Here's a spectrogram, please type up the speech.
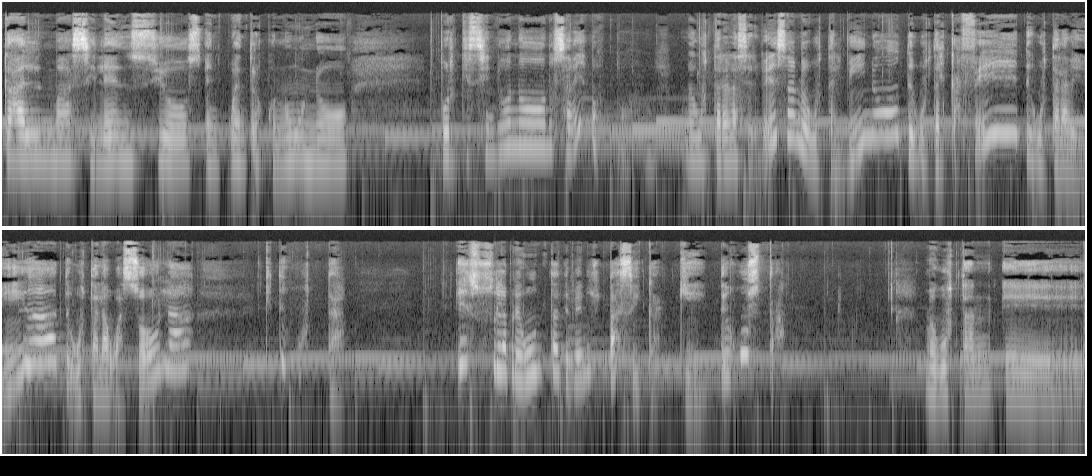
calma, silencios, encuentros con uno, porque si no, no, no sabemos. Me gustará la cerveza, me gusta el vino, te gusta el café, te gusta la bebida, te gusta el agua sola. ¿Qué te gusta? Eso es la pregunta de Venus básica. ¿Qué te gusta? Me gustan eh,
